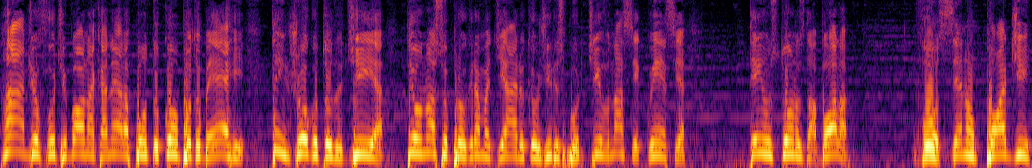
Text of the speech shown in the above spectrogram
radiofutebolnacanela.com.br. Tem jogo todo dia, tem o nosso programa diário que é o Giro Esportivo. Na sequência, tem os donos da bola. Você não pode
